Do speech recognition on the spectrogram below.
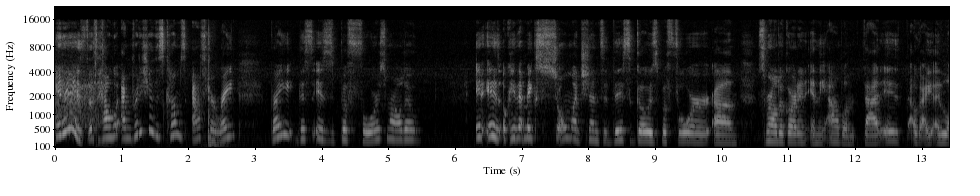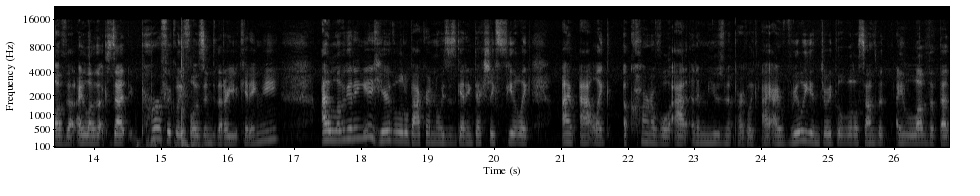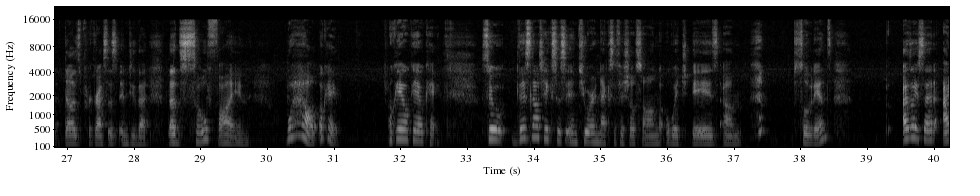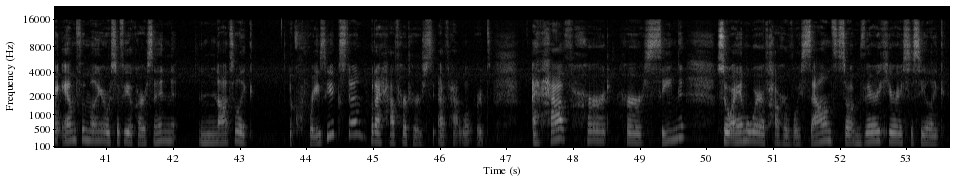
It is. That's how I'm pretty sure this comes after, right? Right? This is before Smeraldo. It is. Okay, that makes so much sense. This goes before um Smeraldo Garden in the album. That is okay, I, love that. I love that cuz that perfectly flows into that. Are you kidding me? I love getting to hear the little background noises, getting to actually feel like I'm at like a carnival at an amusement park. Like I, I really enjoyed the little sounds, but I love that that does progress us into that. That's so fun. Wow. Okay. Okay. Okay. Okay. So this now takes us into our next official song, which is um, "Slow Dance." As I said, I am familiar with Sofia Carson, not to like a crazy extent, but I have heard her. I've had what words? I have heard her sing, so I am aware of how her voice sounds. So I'm very curious to see like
